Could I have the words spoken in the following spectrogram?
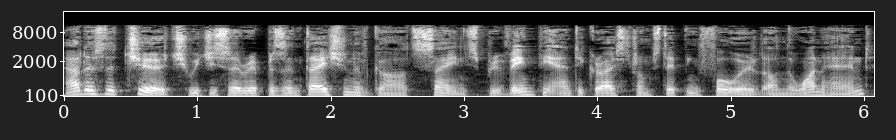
How does the church, which is a representation of God's saints, prevent the Antichrist from stepping forward on the one hand,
